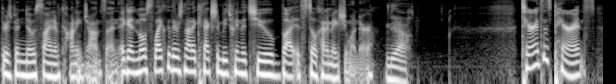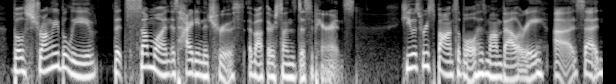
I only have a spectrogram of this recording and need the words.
There's been no sign of Connie Johnson. Again, most likely there's not a connection between the two, but it still kind of makes you wonder. Yeah. Terrence's parents both strongly believe that someone is hiding the truth about their son's disappearance. He was responsible, his mom Valerie uh, said.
